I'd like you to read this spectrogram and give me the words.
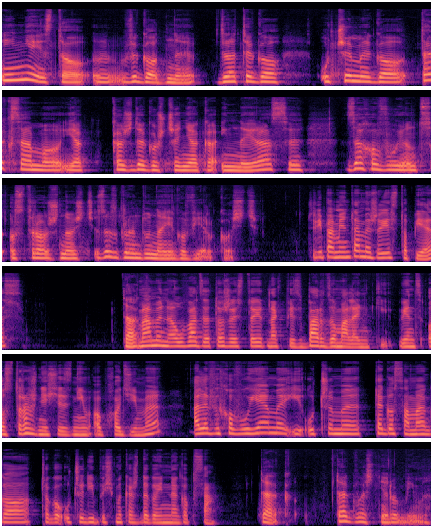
i nie jest to y, wygodne. Dlatego uczymy go tak samo jak każdego szczeniaka innej rasy, zachowując ostrożność ze względu na jego wielkość. Czyli pamiętamy, że jest to pies. Tak. Mamy na uwadze to, że jest to jednak pies bardzo maleńki, więc ostrożnie się z nim obchodzimy, ale wychowujemy i uczymy tego samego, czego uczylibyśmy każdego innego psa. Tak, tak właśnie robimy.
